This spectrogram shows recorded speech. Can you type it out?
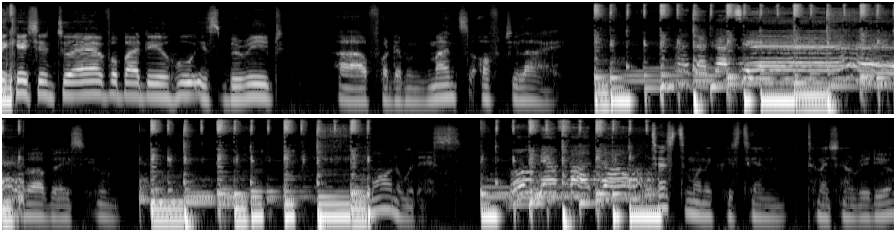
Dedication to everybody who is bereaved uh, for the month of July. God bless you. Mourn with us. Testimony Christian International Radio.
